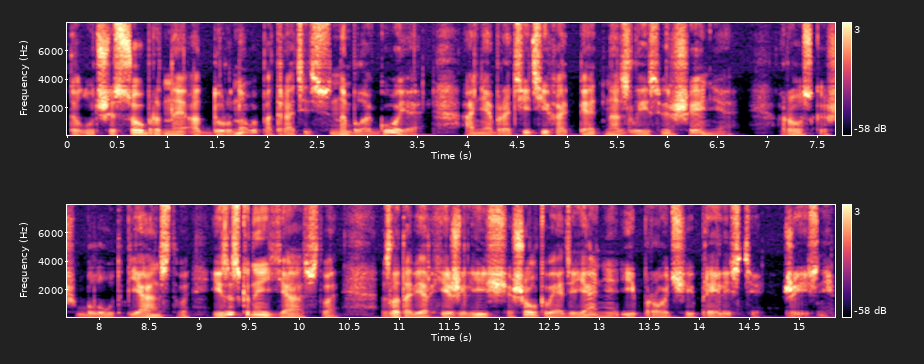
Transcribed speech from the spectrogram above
то лучше собранное от дурного потратить на благое, а не обратить их опять на злые свершения роскошь, блуд, пьянство, изысканное яство, златоверхие жилища, шелковые одеяния и прочие прелести жизни.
